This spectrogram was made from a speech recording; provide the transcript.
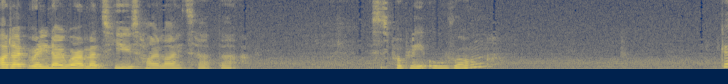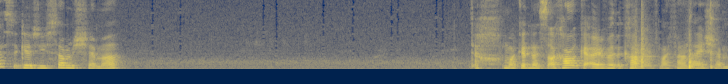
I don't really know where I'm meant to use highlighter, but this is probably all wrong. I guess it gives you some shimmer. Oh my goodness, I can't get over the colour of my foundation.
